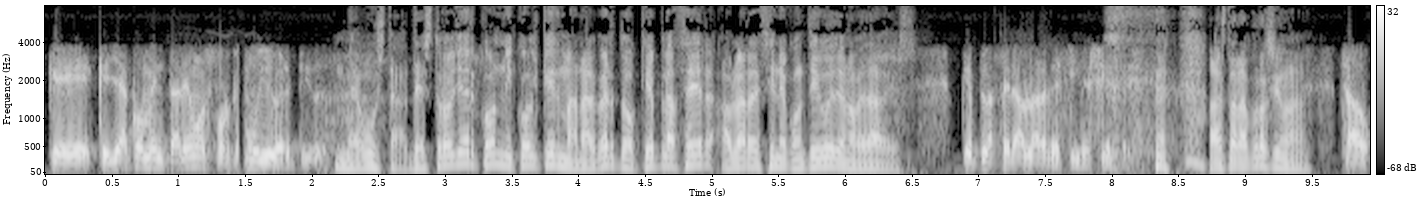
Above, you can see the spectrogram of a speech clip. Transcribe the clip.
que, que ya comentaremos porque es muy divertido. Me gusta. Destroyer con Nicole Kidman. Alberto, qué placer hablar de cine contigo y de novedades. Qué placer hablar de cine siempre. Hasta la próxima. Chao.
